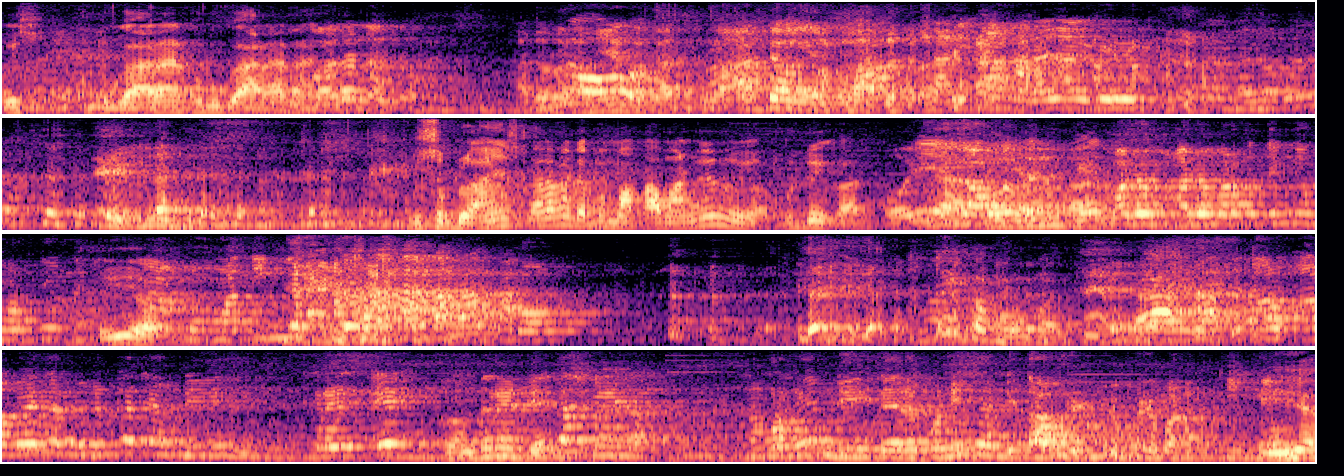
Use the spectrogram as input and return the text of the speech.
Wis kebugaran, kebugaran aja. Kebugaran aja. Ada orangnya nggak kan? Nggak ada yang syariah adanya kiri. Di sebelahnya sekarang ada pemakamannya lu ya, gede kan? Oh iya. Golden Gate. Ada ada marketingnya marketingnya. Iya. Nah, mau mati enggak? Mau mati. Apa kan bener kan yang di kredit eh kredit kan nongkrongnya di daerah kuningan ditawarin member marketingnya. Iya.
